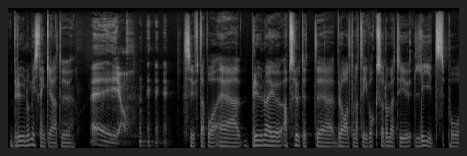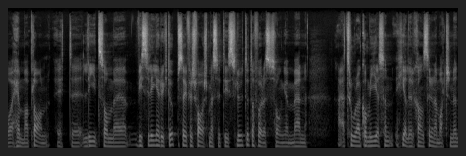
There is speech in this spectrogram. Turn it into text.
Bruno misstänker jag att du Eh, ja. syftar på. Eh, Bruno är ju absolut ett eh, bra alternativ också. De möter ju Leeds på hemmaplan. Ett eh, Leeds som visserligen ryckt upp sig försvarsmässigt i slutet av förra säsongen men jag tror han kommer ges en hel del chanser i den här matchen.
